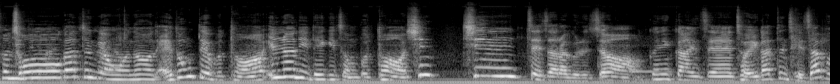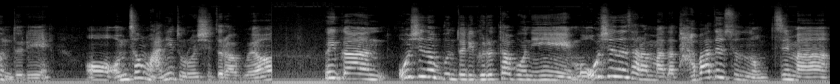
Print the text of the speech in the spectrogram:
손님들? 저 같은 경우는 애동 때부터 1년이 되기 전부터 신, 신제자라 그러죠. 그러니까 이제 저희 같은 제자분들이 어, 엄청 많이 들어오시더라고요. 그러니까 오시는 분들이 그렇다 보니 뭐 오시는 사람마다 다 받을 수는 없지만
